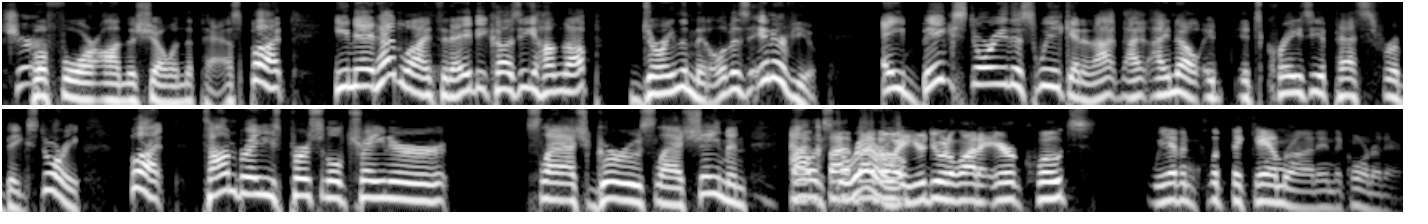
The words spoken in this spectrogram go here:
Sure. before on the show in the past. But he made headlines today because he hung up during the middle of his interview. A big story this weekend, and I, I, I know it, it's crazy at best for a big story, but Tom Brady's personal trainer slash guru slash shaman, Alex by, by, Guerrero. by the way, you're doing a lot of air quotes. We haven't flipped the camera on in the corner there.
